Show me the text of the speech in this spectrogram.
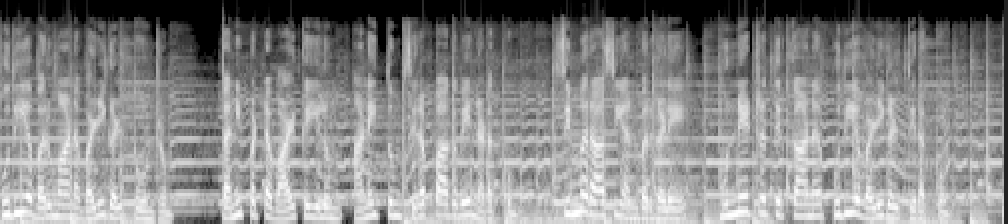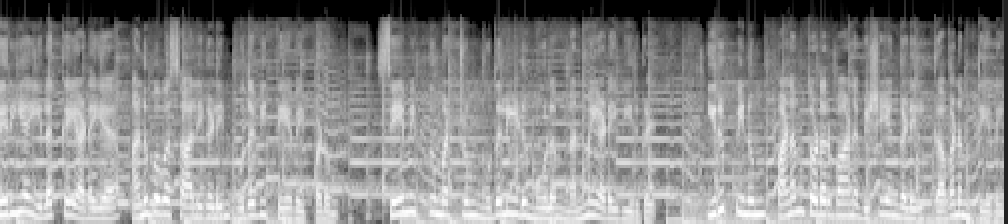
புதிய வருமான வழிகள் தோன்றும். தனிப்பட்ட வாழ்க்கையிலும் அனைத்தும் சிறப்பாகவே நடக்கும். சிம்ம ராசி அன்பர்களே முன்னேற்றத்திற்கான புதிய வழிகள் திறக்கும். பெரிய இலக்கை அடைய அனுபவசாலிகளின் உதவி தேவைப்படும். சேமிப்பு மற்றும் முதலீடு மூலம் நன்மை அடைவீர்கள். இருப்பினும் பணம் தொடர்பான விஷயங்களில் கவனம் தேவை.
